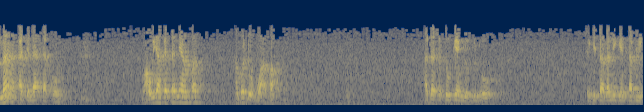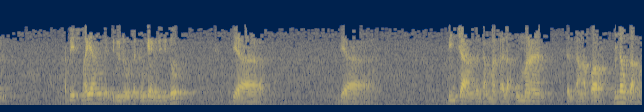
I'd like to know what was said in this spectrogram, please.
Ma ajlasakum. Muawiyah kata ni apa? Apa duduk buat apa? Ada satu geng duduk-duduk. Yang kita lali geng tablik. Habis semayang, dia pergi duduk satu geng di situ. Dia dia bincang tentang masalah umat, tentang apa benda agama.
